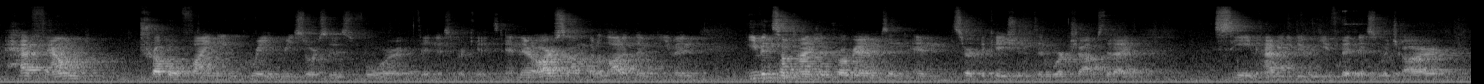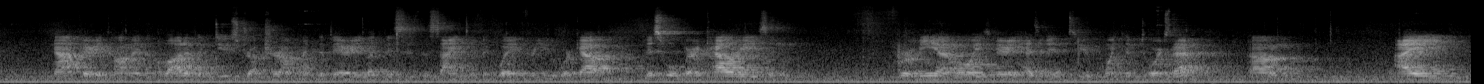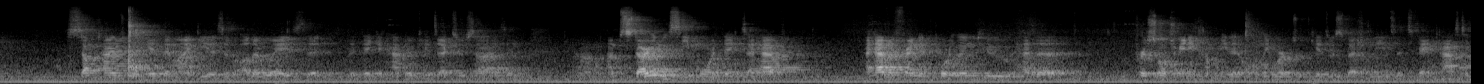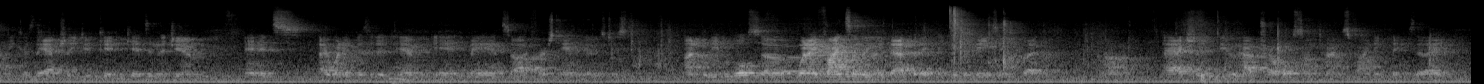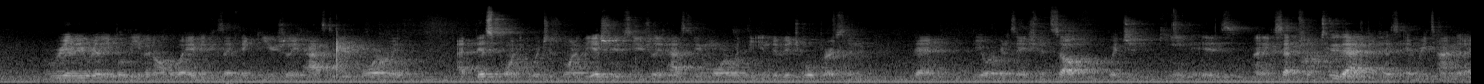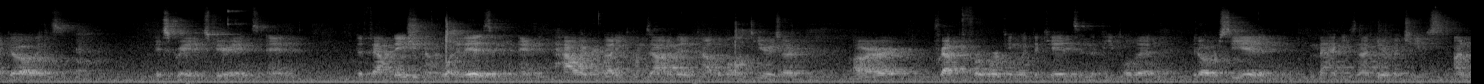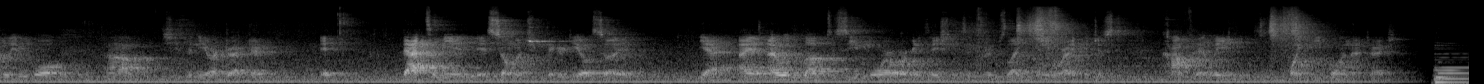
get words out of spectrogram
have found trouble finding great resources for fitness for kids. And there are some, but a lot of them even, even sometimes in programs and, and certifications and workshops that I've seen having to do with youth fitness, which are not very common. A lot of them do structure on like the very, like this is the scientific way for you to work out. This will burn calories and for me, I'm always very hesitant to point them towards that. Um, I sometimes will give them ideas of other ways that, that they can have their kids exercise and um, I'm starting to see more things. I have I have a friend in Portland who has a personal training company that only works with kids with special needs. It's fantastic because they actually do get kids in the gym, and it's. I went and visited him in May and saw it firsthand, and it was just unbelievable. So when I find something like that that I think is amazing, but um, I actually do have trouble sometimes finding things that I really, really believe in all the way because I think usually it has to do more with, at this point, which is one of the issues, usually it has to do more with the individual person than the organization itself, which Keen is an exception to that because every time that I go, it's this great experience and the foundation of what it is and, and how everybody comes out of it and how the volunteers are, are prepped for working with the kids and the people that, that oversee it. And Maggie's not here, but she's unbelievable. Um, she's the New York director. It, that to me is so much bigger deal. So it, yeah, I, I would love to see more organizations and groups like me where I could just confidently point people in that direction.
